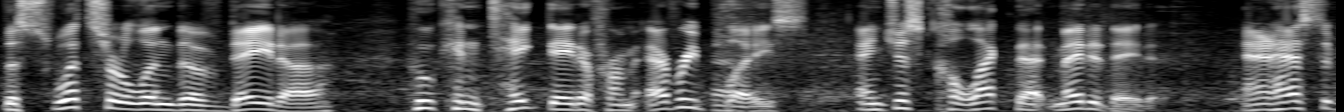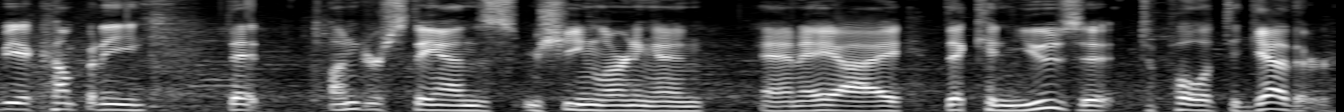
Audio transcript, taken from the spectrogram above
the Switzerland of data, who can take data from every place and just collect that metadata. And it has to be a company that understands machine learning and, and AI that can use it to pull it together.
